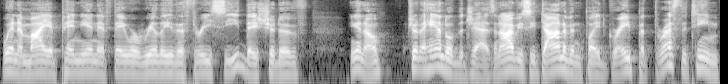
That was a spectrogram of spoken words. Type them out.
When, in my opinion, if they were really the three seed, they should have, you know, should have handled the Jazz. And obviously Donovan played great, but the rest of the team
